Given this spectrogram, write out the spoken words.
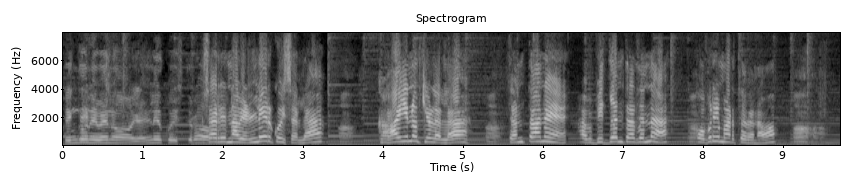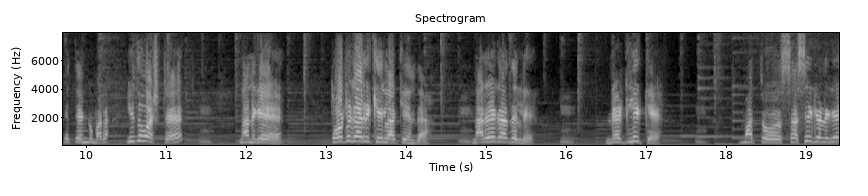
ತೆಂಗು ನೀವೇನು ಎಳ್ನೀರ್ ಕೊಯ್ಸ್ತಿರೋ? ಸರಿ ನಾವ್ ಎಳ್ನೀರ್ ಕೊಯ್ಸಲ್ಲ. ಹಾ. ಕಾಯಿನೂ ಕೀಳಲ್ಲ. ಹಾ. ತಂತಾನೆ ಅವು ಬಿದ್ದಂತದನ್ನ ಹಾ. ಕೊಬ್ಬರಿ ಮಾಡ್ತೇವೆ ನಾವು. ಹಾ ಹಾ. ಈ ತೆಂಗು ಮರ. ಇದು ಅಷ್ಟೇ. ಹ್ಮ್. ನನಗೆ ತೋಟಗಾರಿಕೆ ಇಲಾಖೆಯಿಂದ ಹ್ಮ್. ನರೇಗಾದಲ್ಲಿ ನೆಡ್ಲಿಕ್ಕೆ ಮತ್ತು ಸಸಿಗಳಿಗೆ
